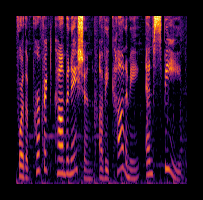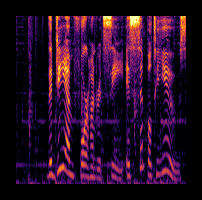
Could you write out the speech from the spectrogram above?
for the perfect combination of economy and speed. The DM400C is simple to use,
